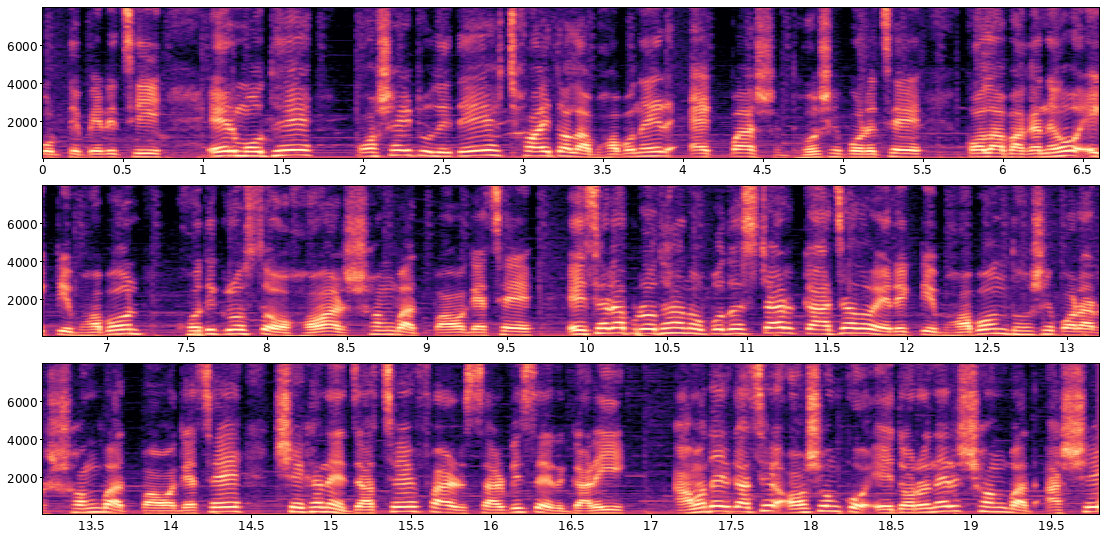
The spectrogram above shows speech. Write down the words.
করতে পেরেছি। এর মধ্যে কসাইটুলিতে ছয়তলা ভবনের এক পাশ ধসে পড়েছে। কলাবাগানেও একটি ভবন ক্ষতিগ্রস্ত হওয়ার সংবাদ পাওয়া গেছে। এছাড়া প্রধান উপদেষ্টার কার্যালয়ের একটি ভবন ধসে পড়ার সংবাদ পাওয়া গেছে। সেখানে যাচ্ছে ফায়ার সার্ভিসের গাড়ি। আমাদের কাছে অসংখ্য এ ধরনের সংবাদ আসে,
